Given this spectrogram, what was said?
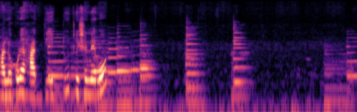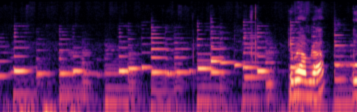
ভালো করে হাত দিয়ে একটু ঠেসে নেব। এবার আমরা ওই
